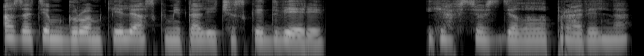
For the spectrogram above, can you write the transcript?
а затем громкий лязг металлической двери. Я все сделала правильно.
